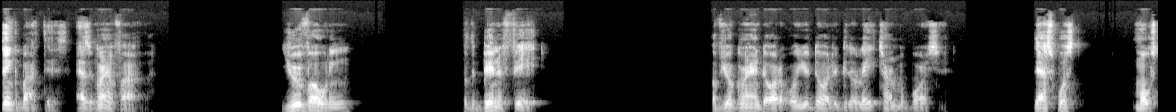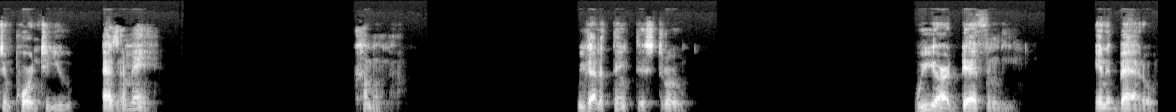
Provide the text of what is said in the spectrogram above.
Think about this as a grandfather. You're voting for the benefit of your granddaughter or your daughter to get a late term abortion. That's what's most important to you as a man. Come on now. We got to think this through. We are definitely in a battle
